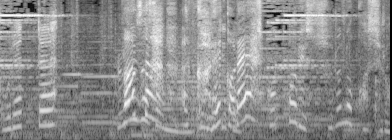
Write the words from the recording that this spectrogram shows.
これってラザさんこれこれ。使ったりするのかしら？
